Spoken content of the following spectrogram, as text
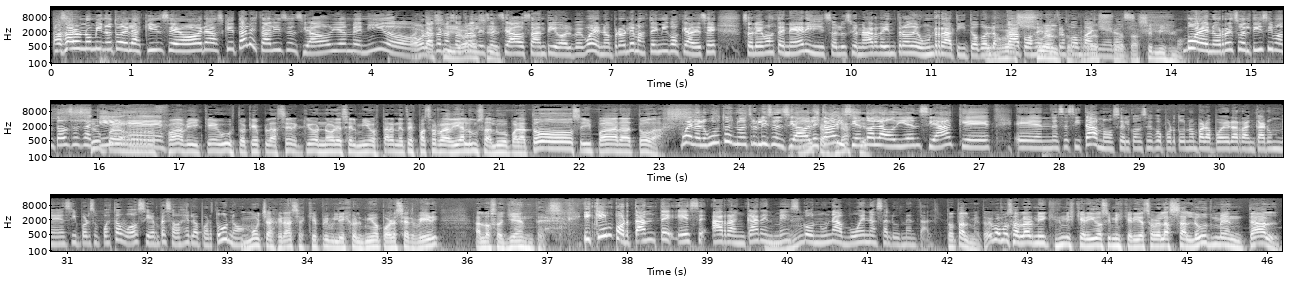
Pasaron un minuto de las 15 horas. ¿Qué tal está, licenciado? Bienvenido. Ahora está con sí, nosotros el sí. licenciado Santi Golpe. Bueno, problemas técnicos que a veces solemos tener y solucionar dentro de un ratito con los capos de nuestros compañeros. resuelto, así mismo. Bueno, resueltísimo entonces aquí. Super eh, Fabi, qué gusto, qué placer, qué honor es el mío estar en este espacio radial. Un saludo para todos y para todas. Bueno, el gusto es nuestro licenciado. Le estaba gracias. diciendo a la audiencia que eh, necesitamos el consejo oportuno para poder arrancar un mes y por supuesto vos siempre sos el oportuno. Muchas gracias, qué privilegio el mío poder servir a los oyentes. Y qué importante es arrancar el mes con una buena salud mental. Totalmente. Hoy vamos a hablar, mi- mis queridos y mis queridas, sobre la salud mental.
